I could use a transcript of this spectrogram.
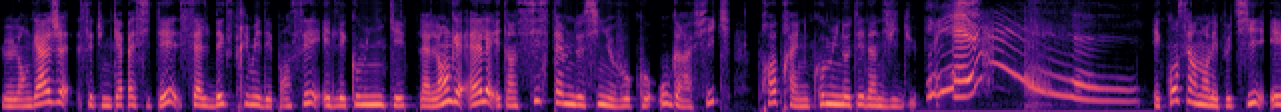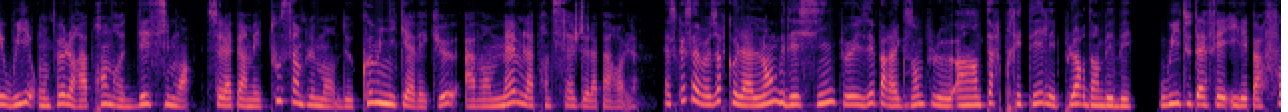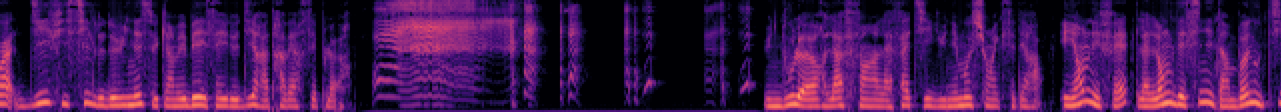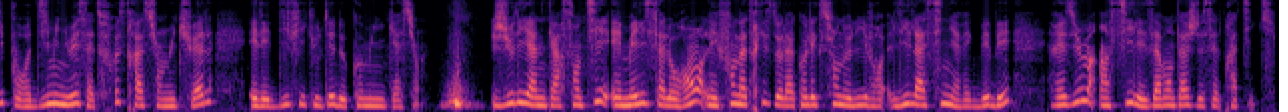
Le langage, c'est une capacité, celle d'exprimer des pensées et de les communiquer. La langue, elle, est un système de signes vocaux ou graphiques propre à une communauté d'individus. Et concernant les petits, et eh oui, on peut leur apprendre dès 6 mois. Cela permet tout simplement de communiquer avec eux avant même l'apprentissage de la parole. Est-ce que ça veut dire que la langue des signes peut aider par exemple à interpréter les pleurs d'un bébé? Oui, tout à fait. Il est parfois difficile de deviner ce qu'un bébé essaye de dire à travers ses pleurs. Une douleur, la faim, la fatigue, une émotion, etc. Et en effet, la langue des signes est un bon outil pour diminuer cette frustration mutuelle et les difficultés de communication. Juliane Carsanti et Mélissa Laurent, les fondatrices de la collection de livres Lila Signe avec bébé, résument ainsi les avantages de cette pratique.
